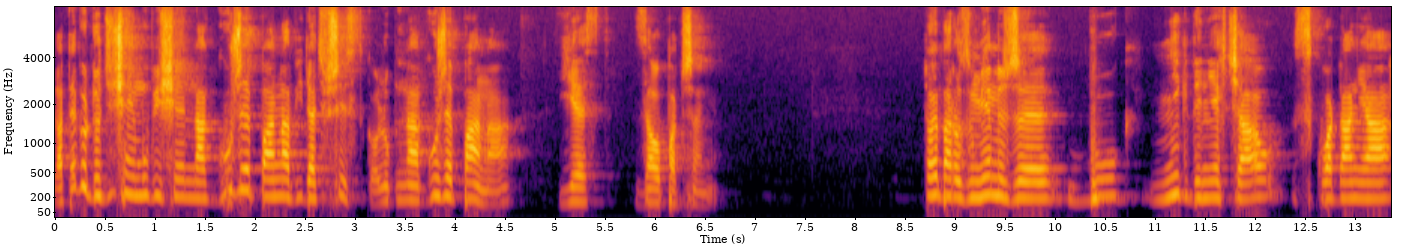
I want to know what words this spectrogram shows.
Dlatego do dzisiaj mówi się, na górze Pana widać wszystko, lub na górze Pana jest zaopatrzenie. To chyba rozumiemy, że Bóg nigdy nie chciał składania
